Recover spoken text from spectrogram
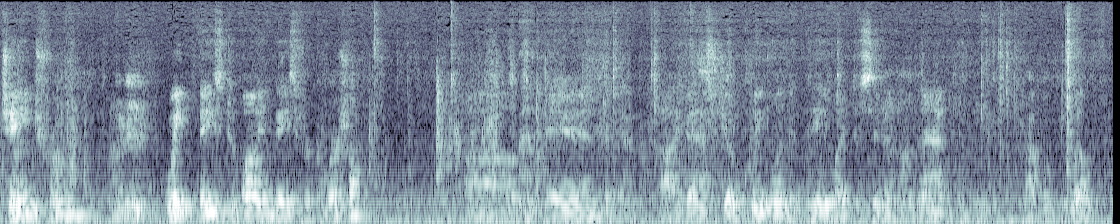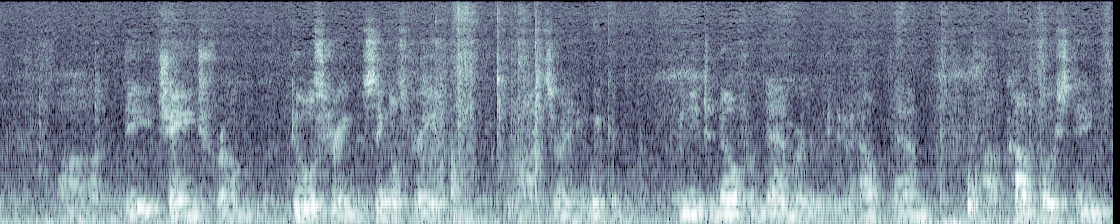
change from weight-based to volume-based for commercial. Um, And I've asked Joe Cleveland if he'd like to sit in on that, and he probably will. Uh, The change from dual stream to single stream. Uh, Is there anything we could, we need to know from them or that we can do to help them? Uh, Composting,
